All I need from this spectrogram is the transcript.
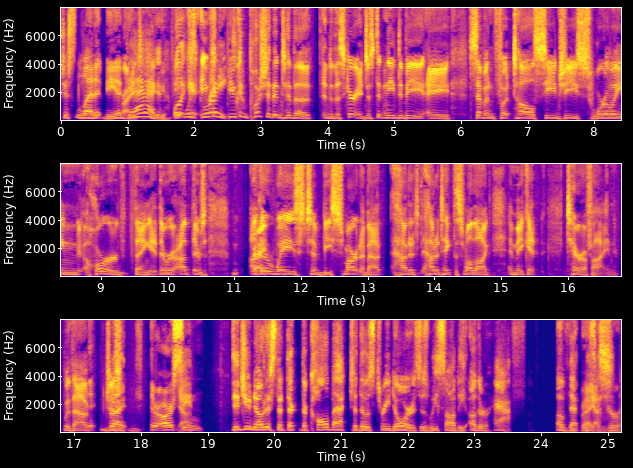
just let it be a Right. gag Yeah. Well, it was can, you great can you can push it into the into the scary. It just didn't need to be a seven foot tall CG swirling horror thing. It- There were oth- there's other ways to be smart about how to how to take the small dog and make it terrifying without just Right. There are scenes. Did you notice that the the callback to those three doors is we saw the other half of that Right. missing girl?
